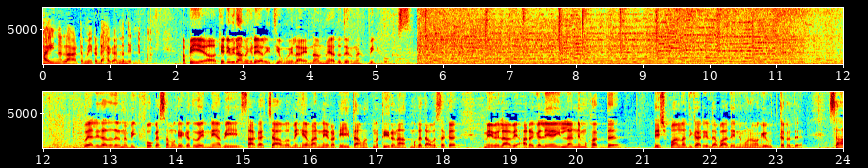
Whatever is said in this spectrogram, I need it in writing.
හයිනලාට මේක දැහැගන්න දෙන්න පාකි. අපි කෙට විරාමිකට යලිතියමු වෙලා එන්නම් අද දෙරන බික් ෆෝකස්. ඔයලි අදරන බික් ෆෝක සමඟ එකතු වෙන්නේ අපි සාකච්ඡාව මෙහ වන්නේ රටේ ඉතාමත්ම තීරණාත්මක දවසක මේ වෙලාවේ අරගලය ඉල්ලන්නේ මොකක්ද දේශපාල අධිකාරය ලබා දෙන්න මොනවගේ උත්තරද. සහ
